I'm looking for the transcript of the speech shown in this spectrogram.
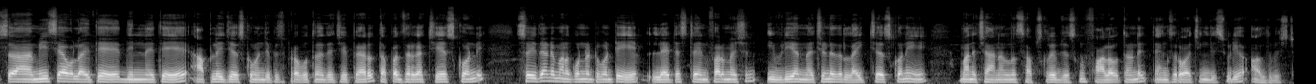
స- మీ సేవలో అయితే దీన్ని అయితే అప్లై చేసుకోమని చెప్పేసి ప్రభుత్వం అయితే చెప్పారు. తప్పనిసరిగా చేసుకోండి. సో ఇదండి మనకు ఉన్నటువంటి లేటెస్ట్ ఇన్ఫర్మేషన్. ఈ వీడియో నచ్చినది లైక్ చేసుకొని మన ఛానల్ను సబ్స్క్రైబ్ చేసుకుని ఫాలో అవుతండి. Thanks for watching this video. All the best.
